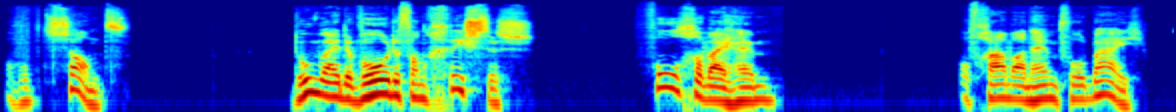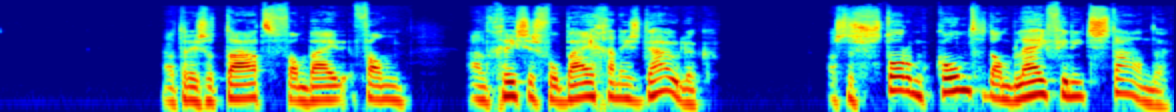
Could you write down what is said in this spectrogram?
of op het zand? Doen wij de woorden van Christus? Volgen wij Hem? Of gaan we aan Hem voorbij? Nou, het resultaat van, bij, van aan Christus voorbij gaan is duidelijk. Als de storm komt, dan blijf je niet staande.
